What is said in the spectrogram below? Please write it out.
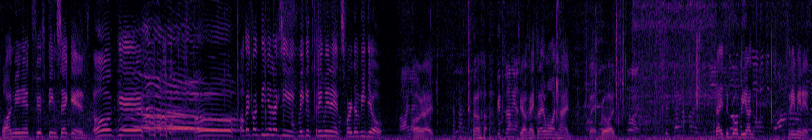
One minute, 15 seconds. Okay. oh. Okay, continue, Lexi. Make it 3 minutes for the video. Alright. Good lang yan. okay, try mo one hand. Okay, good. Try to go beyond 3 minutes.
